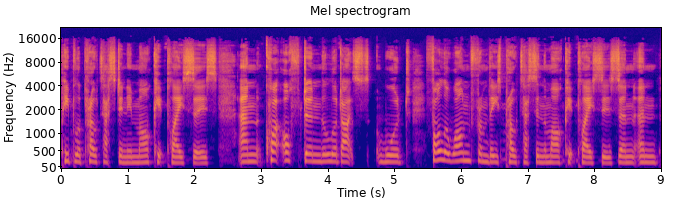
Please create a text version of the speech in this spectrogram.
People are protesting in marketplaces. And quite often the Luddites would follow on from these protests in the marketplaces and, and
